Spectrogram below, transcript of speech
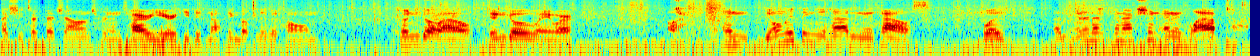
actually took that challenge for an entire year. He did nothing but live at home. Couldn't go out. Didn't go anywhere. Uh, and the only thing he had in his house was an internet connection and his laptop.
